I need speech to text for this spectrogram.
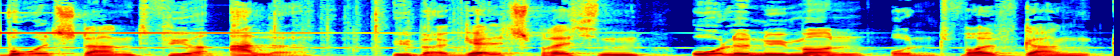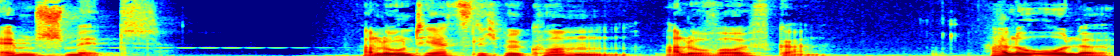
Wohlstand für alle. Über Geld sprechen Ole Nymon und Wolfgang M. Schmidt. Hallo und herzlich willkommen. Hallo Wolfgang. Hallo Ole.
